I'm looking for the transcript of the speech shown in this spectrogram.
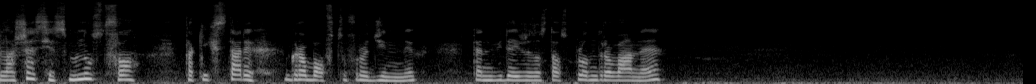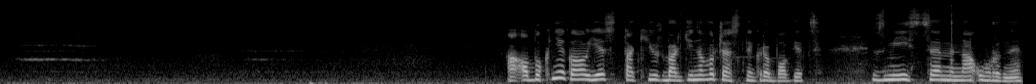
Lachaise jest mnóstwo takich starych grobowców rodzinnych. Ten widać, że został splądrowany. A obok niego jest taki już bardziej nowoczesny grobowiec z miejscem na urny.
